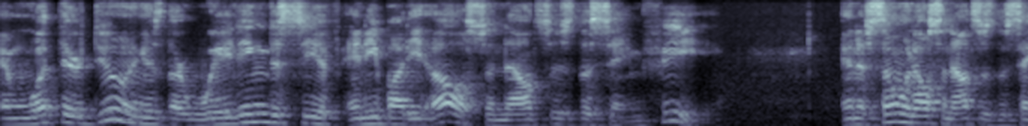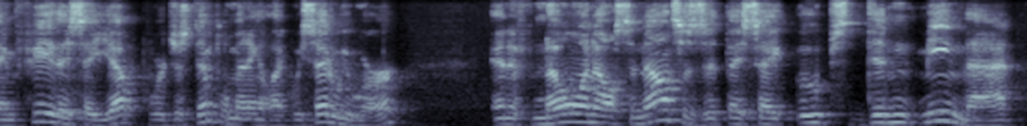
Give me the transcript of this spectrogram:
And what they're doing is they're waiting to see if anybody else announces the same fee. And if someone else announces the same fee, they say, yep, we're just implementing it like we said we were. And if no one else announces it, they say, oops, didn't mean that.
